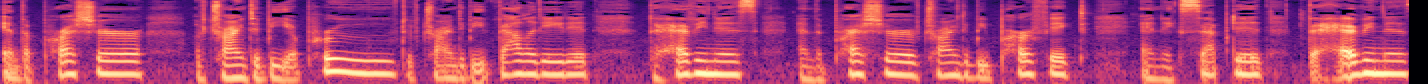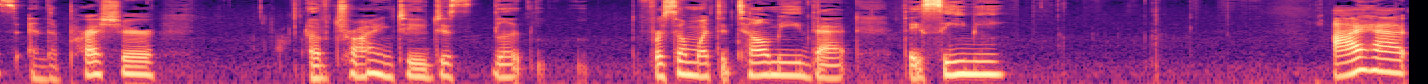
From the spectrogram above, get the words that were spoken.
and the pressure of trying to be approved, of trying to be validated, the heaviness and the pressure of trying to be perfect and accepted, the heaviness and the pressure of trying to just let for someone to tell me that they see me. I had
